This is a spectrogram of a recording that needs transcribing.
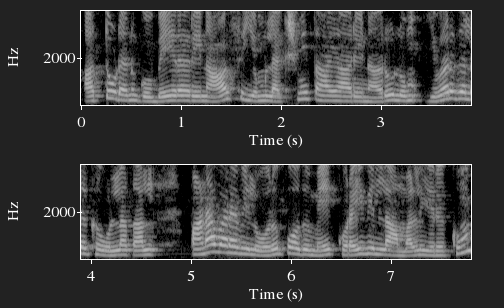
அத்துடன் குபேரரின் ஆசியும் லக்ஷ்மி தாயாரின் அருளும் இவர்களுக்கு உள்ளதால் பணவரவில் ஒருபோதுமே குறைவில்லாமல் இருக்கும்.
